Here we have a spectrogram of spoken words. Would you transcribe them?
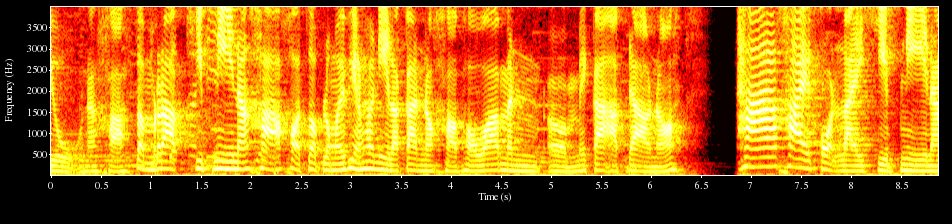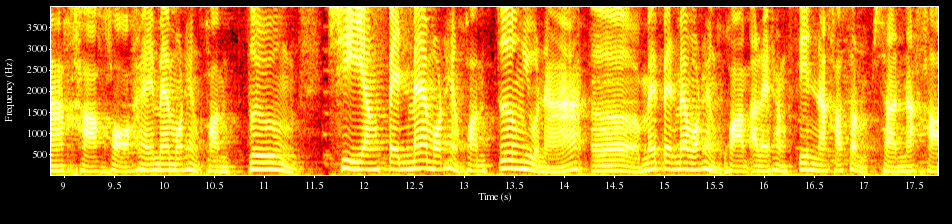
อยู่นะคะสำหรับคลิปนี้นะคะ ขอจบลงไว้เพียงเท่านี้ละกันนะคะเพราะว่ามันเออไม่กล้าอัพดาวเนาะ ถ้าใครกดไลค์คลิปนี้นะคะ ขอให้แม่มดแห่งความจึ้งชียังเป็นแม่มดแห่งความจึ้งอยู่นะ เออ ไม่เป็นแม่มดแห่งความอะไรทั้งสิ้นนะคะสำหรับฉันนะคะ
